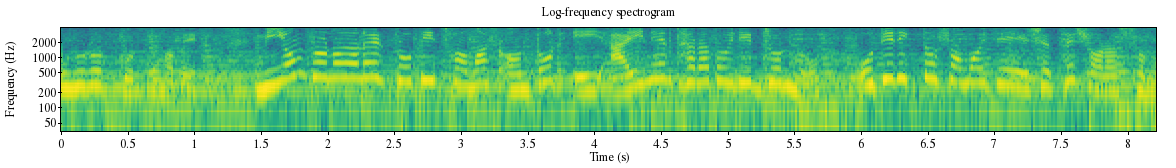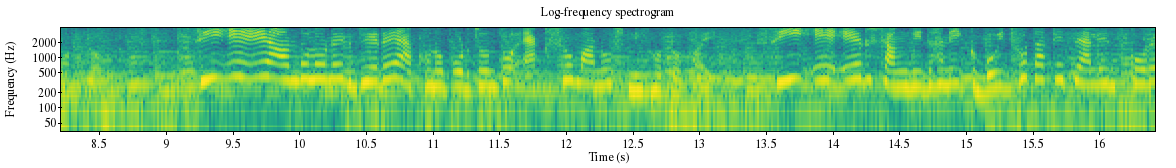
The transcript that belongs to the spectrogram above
অনুরোধ করতে হবে। নিয়ম প্রণয়নের প্রতি ছ মাস অন্তর এই আইনের ধারা তৈরির জন্য অতিরিক্ত সময় চেয়ে এসেছে স্বরাষ্ট্র মন্ত্রক। সিএএ আন্দোলনের জেরে এখনও পর্যন্ত একশো মানুষ নিহত হয়। সিএ এর সাংবিধানিক বৈধতাকে চ্যালেঞ্জ করে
